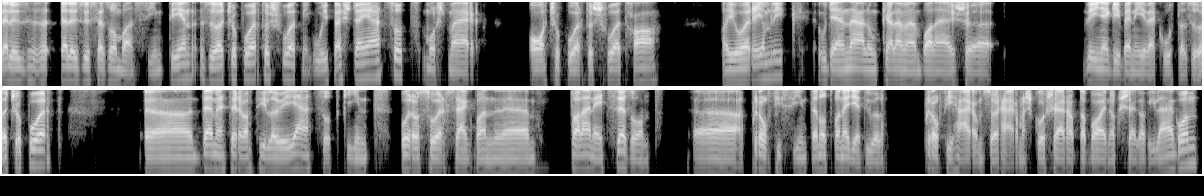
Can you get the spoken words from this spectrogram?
az előző, előző szezonban szintén zöld csoportos volt, még Újpesten játszott, most már A csoportos volt, ha, ha jól rémlik. Ugye nálunk Kelemen Balázs lényegében évek óta zöld csoport. Demeter Attila, ő játszott kint Oroszországban talán egy szezont profi szinten, ott van egyedül profi 3x3-as kosárlabda bajnokság a világon,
